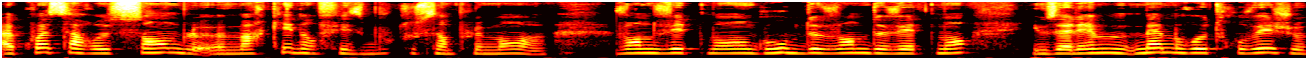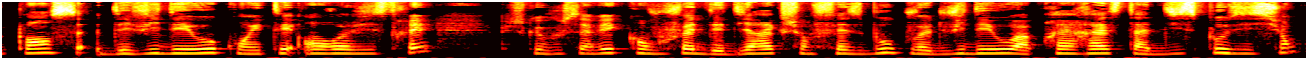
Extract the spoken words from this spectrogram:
à quoi ça ressemble marqué dans Facebook tout simplement vente vêtements, groupe de vente de vêtements et vous allez même retrouver je pense des vidéos qui ont été enregistrées enregistré puisque vous savez quand vous faites des directs sur Facebook, votre vidéo après reste à disposition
